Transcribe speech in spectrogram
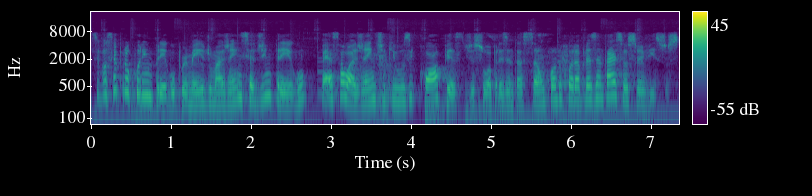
Se você procura emprego por meio de uma agência de emprego, peça ao agente que use cópias de sua apresentação quando for apresentar seus serviços.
